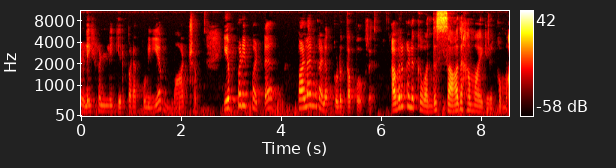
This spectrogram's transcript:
நிலைகளில் ஏற்பட வரக்கூடிய மாற்றம் எப்படிப்பட்ட பலன்களை கொடுக்க போகிறது? அவர்களுக்கு வந்து சாதகமாக இருக்குமா?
